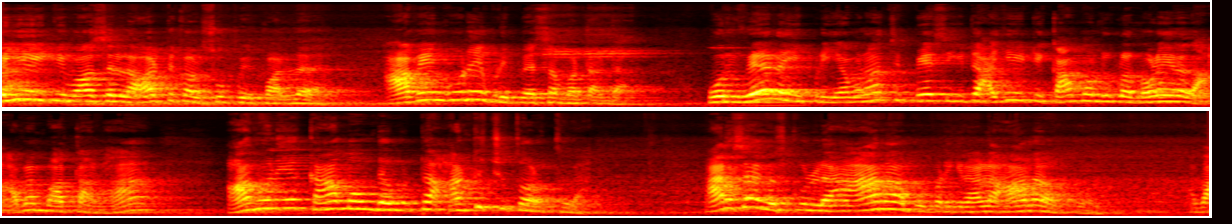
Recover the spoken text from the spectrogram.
ஐஐடி வாசலில் ஆட்டுக்கால் சூப் இருப்பான்ல அவன் கூட இப்படி பேச மாட்டான்டா. ஒரு வேளை இப்படி எவனாச்சும் பேசிக்கிட்டு ஐஐடி காம்பவுண்டுக்குள்ளே நுழையிறத அவன் பார்த்தானா அவனே காம்பவுண்டை விட்டு அடித்து துரத்துவான். அரசாங்க ஸ்கூலில் ஆறாப்பு படிக்கிறாள் ஆறாப்பு. அந்த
